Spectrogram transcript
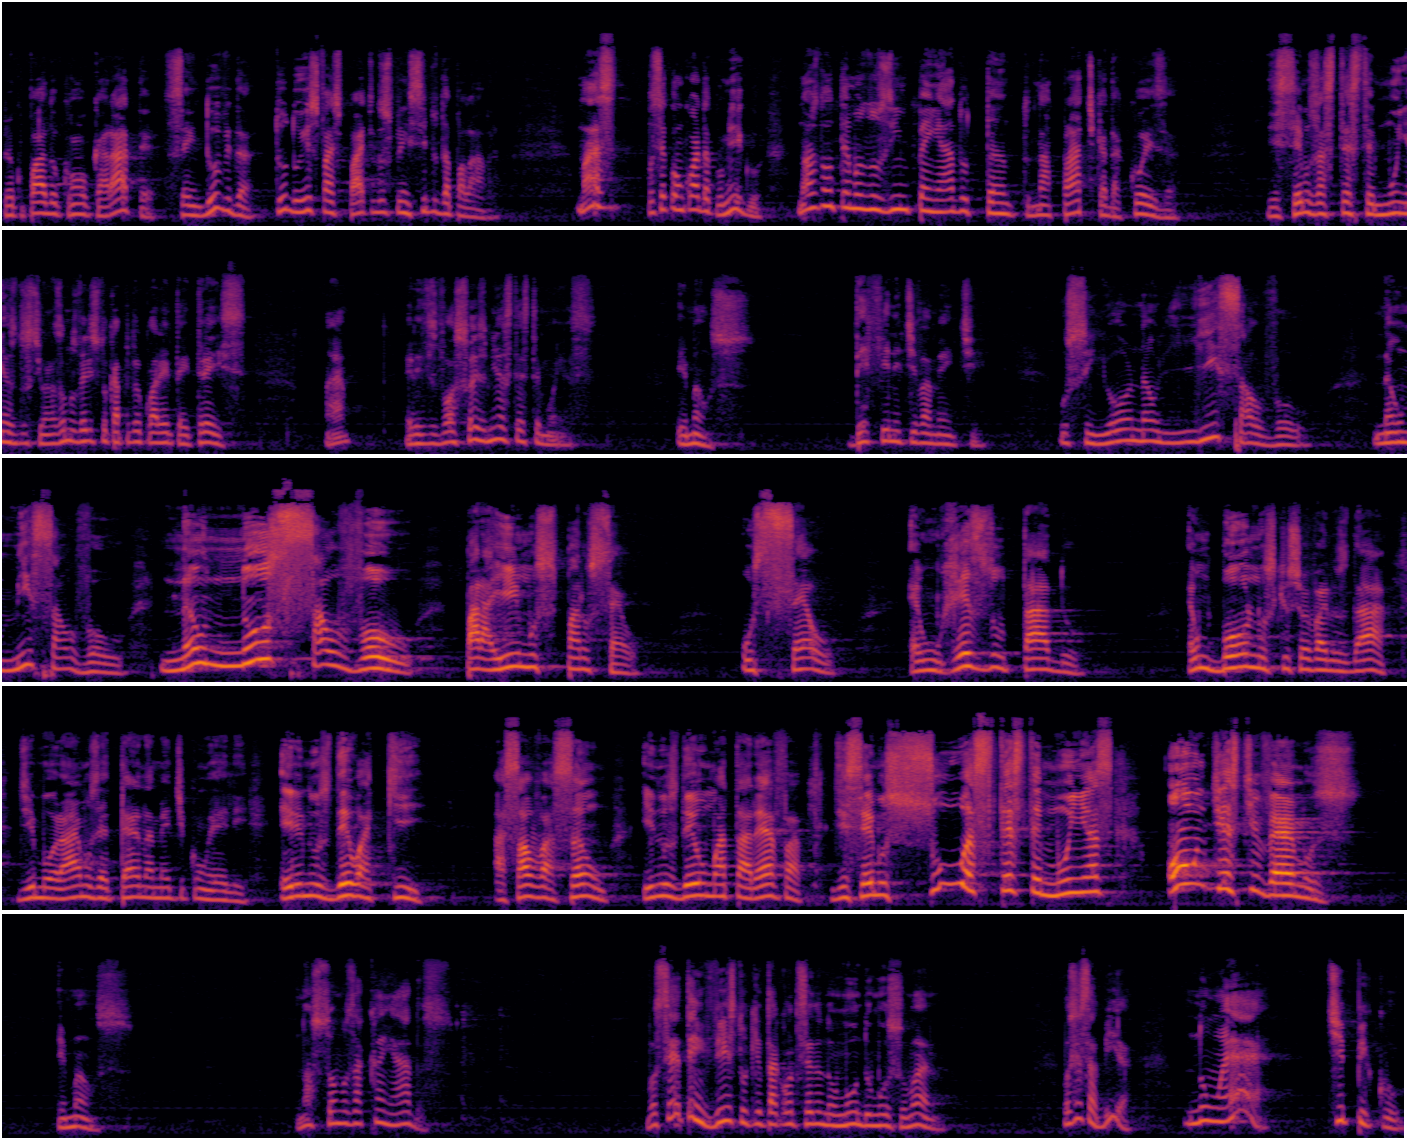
Preocupado com o caráter? Sem dúvida, tudo isso faz parte dos princípios da palavra. Mas você concorda comigo? Nós não temos nos empenhado tanto na prática da coisa, de sermos as testemunhas do Senhor. Nós vamos ver isso no capítulo 43. Né? Ele diz: Vós sois minhas testemunhas. Irmãos, definitivamente, o Senhor não lhe salvou, não me salvou, não nos salvou para irmos para o céu. O céu é um resultado, é um bônus que o Senhor vai nos dar de morarmos eternamente com Ele. Ele nos deu aqui a salvação e nos deu uma tarefa de sermos Suas testemunhas onde estivermos. Irmãos, nós somos acanhados. Você tem visto o que está acontecendo no mundo muçulmano? Você sabia? Não é típico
